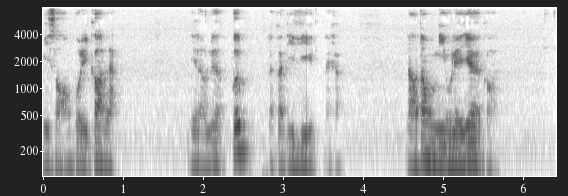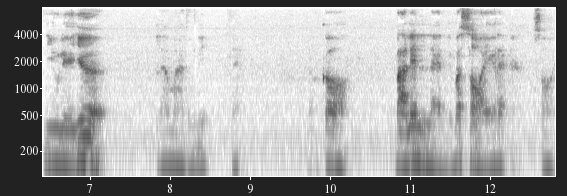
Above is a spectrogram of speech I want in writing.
มี2 polygon ละนี่เราเลือกปุ๊บ แล้วก็ delete นะครับ เราต้อง new layer ก่อน new layer แล้วมาตรงนี้นะแล้วก็ barren land หรือว่าซอยก็ได้ซอย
